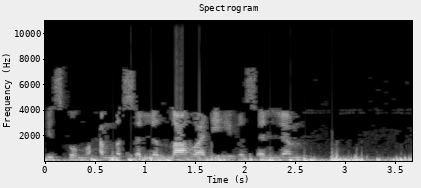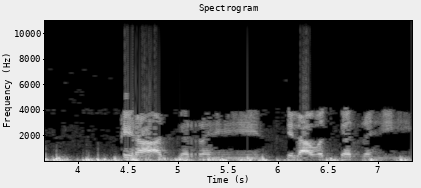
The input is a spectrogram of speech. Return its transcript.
جس کو محمد صلی اللہ علیہ وسلم قراءت کر رہے ہیں، تلاوت کر رہے ہیں۔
